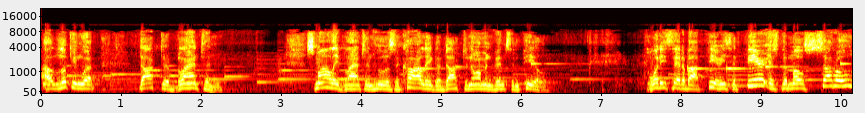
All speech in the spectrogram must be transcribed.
I was looking what Dr. Blanton, Smiley Blanton, who is a colleague of Dr. Norman Vincent Peale, what he said about fear. He said, fear is the most subtle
